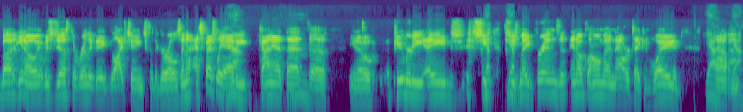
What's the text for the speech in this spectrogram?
but you know, it was just a really big life change for the girls, and especially Yeah. Abby, kind of at that. Mhm. Uh, you know, puberty age. She Yep, yep. she's made friends in Oklahoma, and now we're taking them away, and Yeah. um, yeah.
